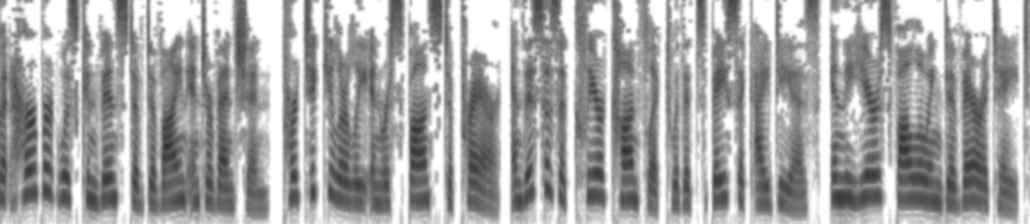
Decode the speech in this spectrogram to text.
but Herbert was convinced of divine intervention, particularly in response to prayer, and this is a clear conflict with its basic ideas. In the years following De Veritate,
